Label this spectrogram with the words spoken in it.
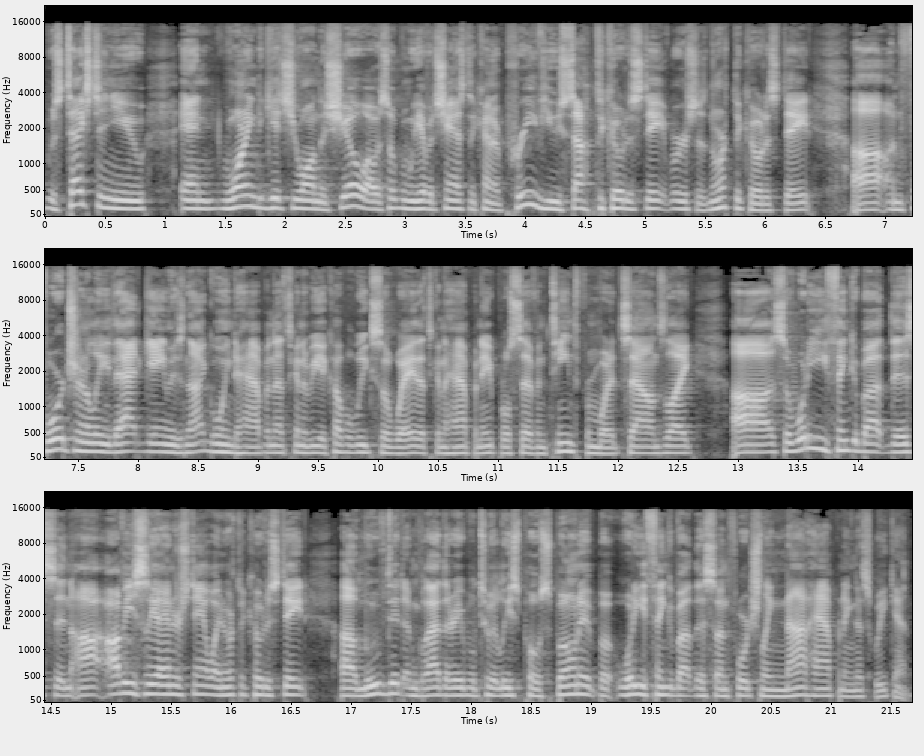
was texting you and wanting to get you on the show. I was hoping we have a chance to kind of preview South Dakota State versus North Dakota State. Uh, unfortunately, that game is not going to happen. That's going to be a couple weeks away. That's going to happen April 17th, from what it sounds like. Uh, so, what do you think about this? And uh, obviously, I understand why North Dakota State uh, moved it. I'm glad they're able to at least postpone it. But what do you think about this, unfortunately, not happening this weekend?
